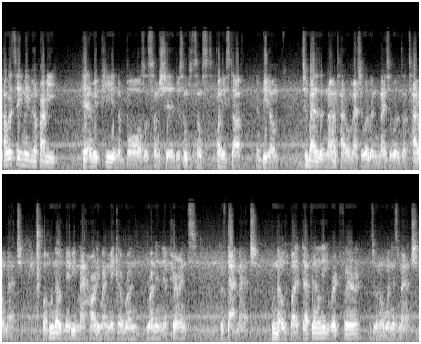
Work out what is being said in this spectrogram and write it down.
I would say maybe he'll probably hit MVP in the balls or some shit, do some some funny stuff, and beat him. Too bad it's a non-title match. It would have been nice if it was a title match. But who knows? Maybe Matt Hardy might make a run run-in appearance with that match. Who knows? But definitely Ric Flair is going to win this match.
